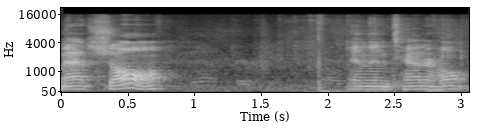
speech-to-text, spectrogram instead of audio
Matt Shaw and then Tanner Hall.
